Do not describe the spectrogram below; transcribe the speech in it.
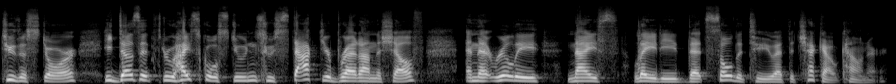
to the store. He does it through high school students who stocked your bread on the shelf and that really nice lady that sold it to you at the checkout counter.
